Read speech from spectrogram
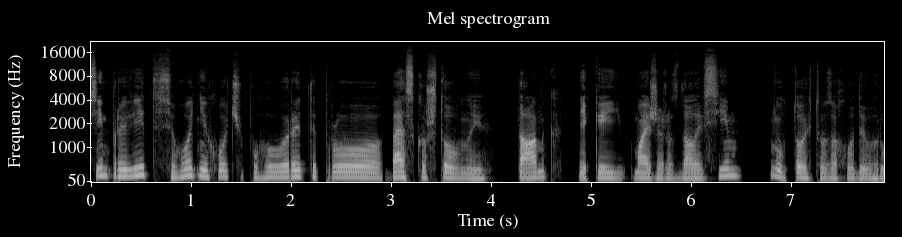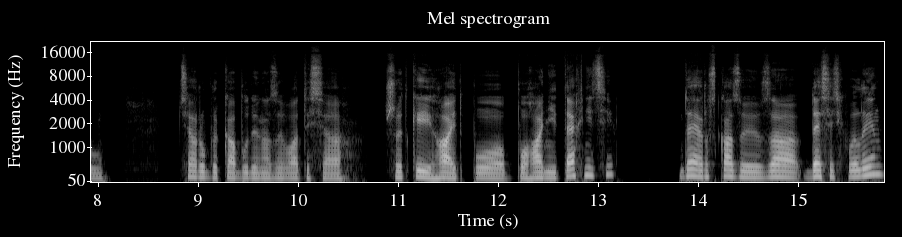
Всім привіт! Сьогодні хочу поговорити про безкоштовний танк, який майже роздали всім. Ну, той, хто заходив в гру. Ця рубрика буде називатися Швидкий гайд по поганій техніці, де я розказую за 10 хвилин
